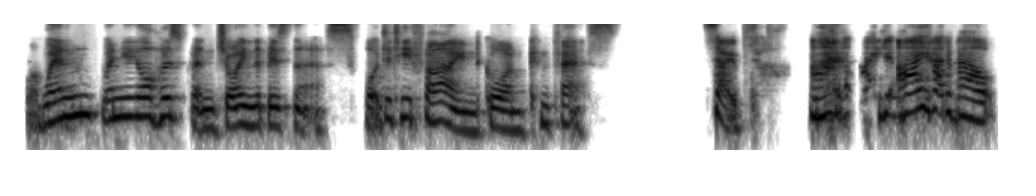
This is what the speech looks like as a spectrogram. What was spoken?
when when your husband joined the business, what did he find? Go on, confess. So I, I, had about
